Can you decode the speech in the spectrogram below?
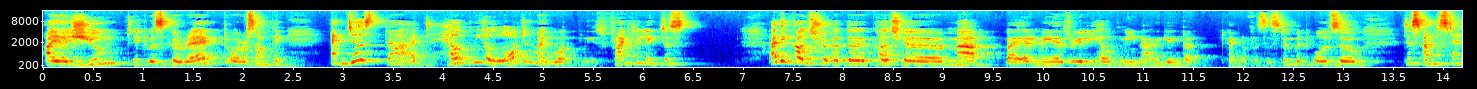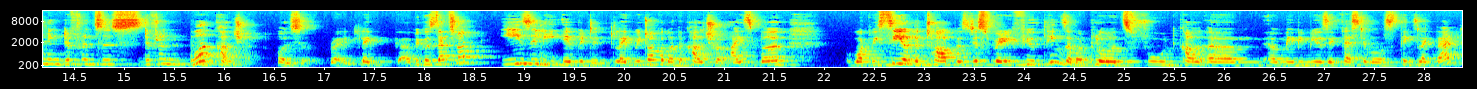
I assumed it was correct or something. And just that helped me a lot in my workplace. Frankly, like just I think culture uh, the culture map by May has really helped me navigate that kind of a system, but also just understanding differences, different work culture also, right? Like uh, because that's not easily evident. Like we talk about the cultural iceberg, what we see on the top is just very few things about clothes, food, um, uh, maybe music, festivals, things like that.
